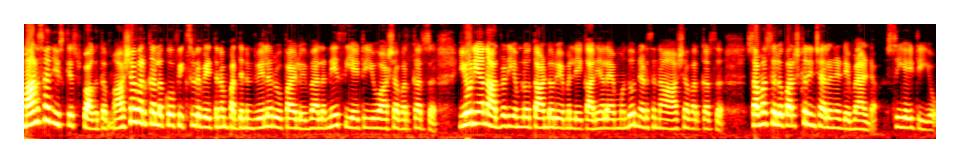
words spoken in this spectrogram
మానస న్యూస్కి స్వాగతం. ఆశా వర్కర్లకు ఫిక్స్డ్ వేతనం పద్దెనిమిది వేల రూపాయలు ఇవ్వాలని సిఐటియు ఆశా వర్కర్స్. యూనియన్ ఆధ్వర్యంలో తాండూరు ఎమ్మెల్యే కార్యాలయం ముందు నిరసన ఆశా వర్కర్స్. సమస్యలు పరిష్కరించాలనే demand CITU.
